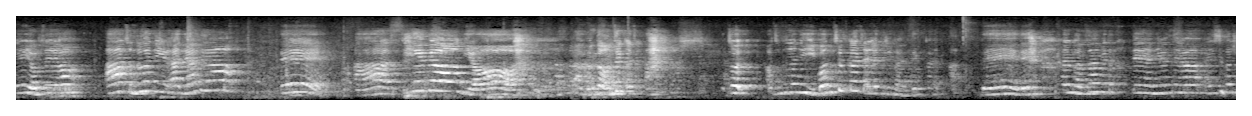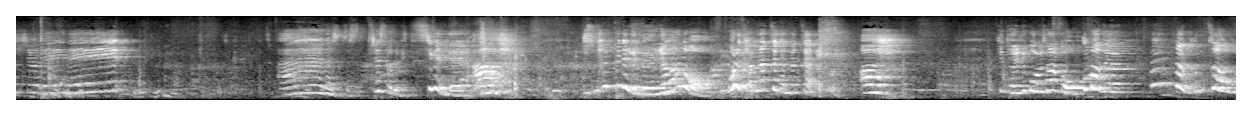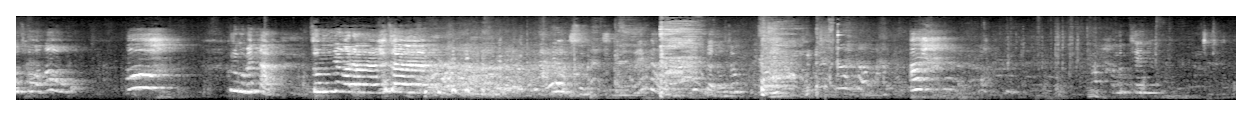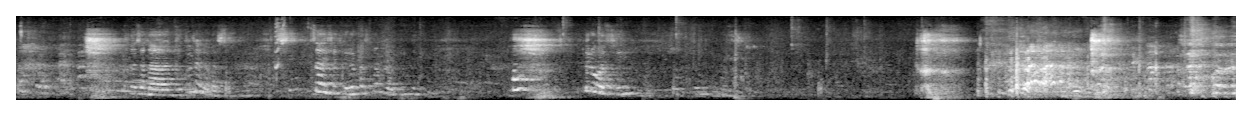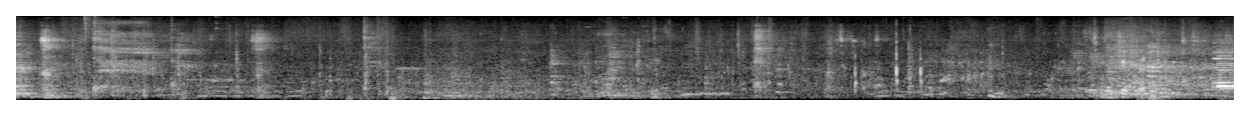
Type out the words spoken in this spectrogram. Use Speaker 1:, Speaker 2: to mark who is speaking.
Speaker 1: 네, 여보세요? 아, 전도사님, 안녕하세요. 네. 아, 세 명이요. 아, 뭔가 언제까지, 아, 저, 아, 전도사님, 이번 주까지 알려드리면 안 될까요? 아, 네, 네. 아유, 감사합니다. 네, 안녕하세요. 아, 수고하십시오. 네, 네. 아, 나 진짜 스트레스 받아 미치겠네. 아, 무슨 햇빛을 매일 하노? 올해 단면째, 단면째. 아, 이렇게 데리고 올 사람도 없구만은. 맨날 문자 오고 전화 오고 아 그리고 맨날 점령하라 하자 내가 무슨 군대가 아닌가 너도 아 아무튼 하, 그나저나 누굴 데려갔어. 진짜 이제 데려갈 사람도 없는데. 아 데려가지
